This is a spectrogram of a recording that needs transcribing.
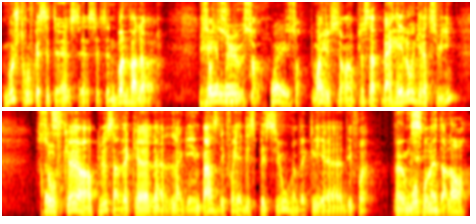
Moi, je trouve que c'est un- c'est- c'est une bonne valeur. Halo, sur- oui, sur- ouais, sur- en plus, ben, Halo est gratuit. Sauf que en plus, avec euh, la, la Game Pass, des fois, il y a des spéciaux avec les. euh, des fois, un mois pour un dollar.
